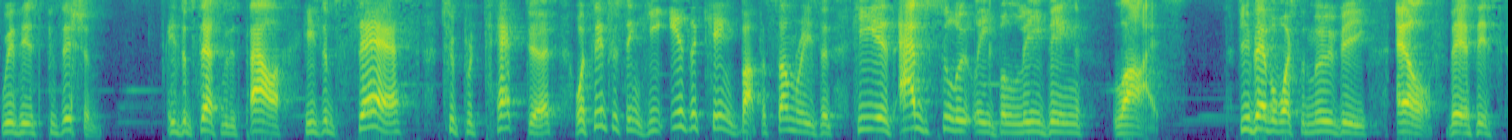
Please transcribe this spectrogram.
with his position. He's obsessed with his power. He's obsessed to protect it. What's interesting, he is a king, but for some reason, he is absolutely believing lies. If you've ever watched the movie Elf, there's this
